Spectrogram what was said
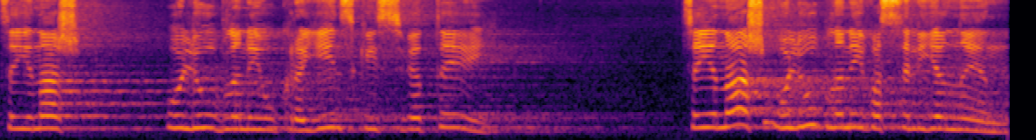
Це є наш улюблений український святий, це є наш улюблений Васильянин,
